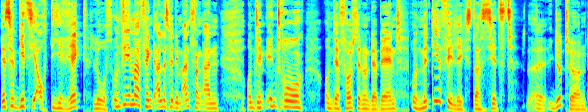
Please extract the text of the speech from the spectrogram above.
Deshalb geht's hier auch direkt los. Und wie immer fängt alles mit dem Anfang an und dem Intro und der Vorstellung der Band. Und mit dir, Felix, das ist jetzt äh, your turn.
